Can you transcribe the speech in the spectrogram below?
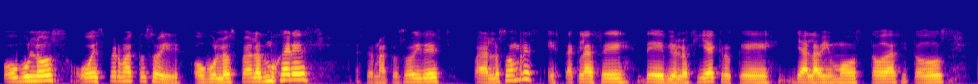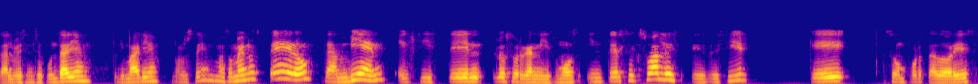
óvulos o espermatozoides. Óvulos para las mujeres, espermatozoides para los hombres. Esta clase de biología creo que ya la vimos todas y todos tal vez en secundaria, primaria, no lo sé, más o menos. Pero también existen los organismos intersexuales, es decir, que son portadores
